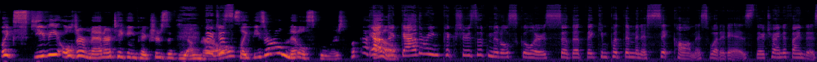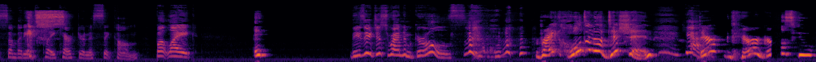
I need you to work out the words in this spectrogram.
like skeevy older men are taking pictures of young girls. just- like these are all middle schoolers. What the yeah, hell? they're gathering pictures of middle schoolers so that they can put them in a sitcom. Is what it is. They're trying to find a, somebody to play It's- character in a sitcom, but like. It- These are just random girls. right? Hold an audition. yeah. There, there are girls who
